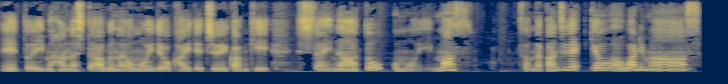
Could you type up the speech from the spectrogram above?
えっ、ー、と、今話した危ない思い出を書いて注意喚起したいなと思います。そんな感じで今日は終わります。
